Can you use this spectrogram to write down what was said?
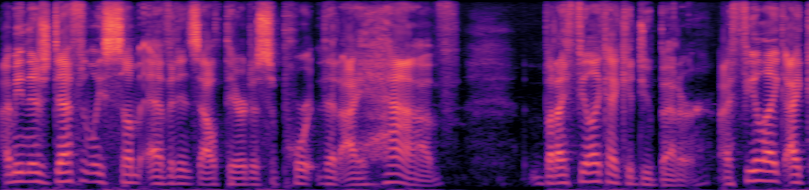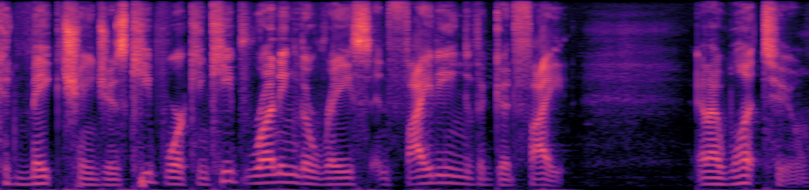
I mean, there's definitely some evidence out there to support that I have, but I feel like I could do better. I feel like I could make changes, keep working, keep running the race and fighting the good fight. And I want to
